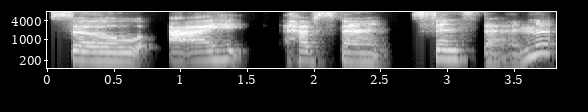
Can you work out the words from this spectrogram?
So I have spent since then,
